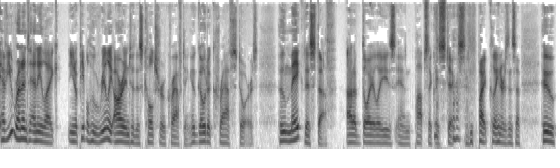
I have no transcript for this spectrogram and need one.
Have you run into any like you know people who really are into this culture of crafting, who go to craft stores, who make this stuff out of doilies and popsicle sticks and pipe cleaners and stuff, who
